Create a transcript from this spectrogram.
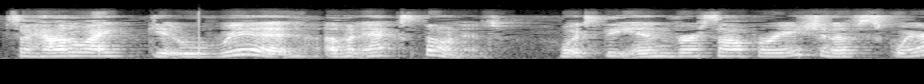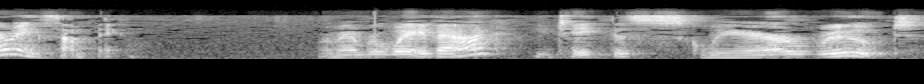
So how do I get rid of an exponent? What's the inverse operation of squaring something? Remember way back? You take the square root.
